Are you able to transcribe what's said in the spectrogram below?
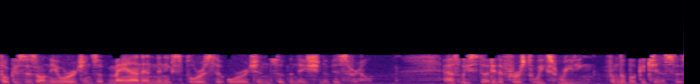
focuses on the origins of man, and then explores the origins of the nation of Israel. As we study the first week's reading from the book of Genesis,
